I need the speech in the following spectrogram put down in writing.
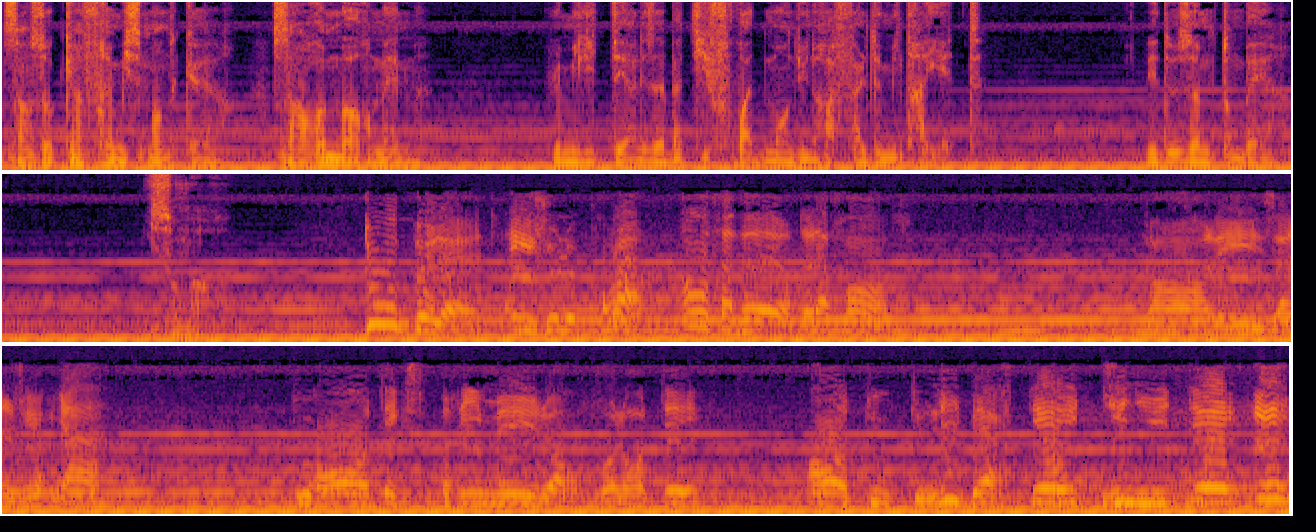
sans aucun frémissement de cœur, sans remords même, le militaire les abattit froidement d'une rafale de mitraillettes. Les deux hommes tombèrent. Ils sont morts. Tout peut l'être, et je le crois, en faveur de la France. Quand les Algériens pourront exprimer leur volonté en toute liberté, dignité et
